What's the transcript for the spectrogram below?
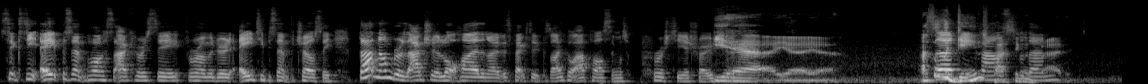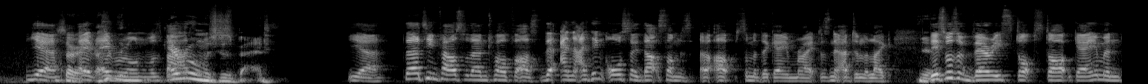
68% pass accuracy for Real Madrid, 80% for Chelsea. That number is actually a lot higher than I'd expected because I thought our passing was pretty atrocious. Yeah, yeah, yeah. I thought the game's passing was bad. Yeah, Sorry, ev- I thought the- everyone was bad. Everyone was just bad. Yeah, thirteen fouls for them, twelve for us, and I think also that sums up some of the game, right? Doesn't it, Abdullah? Like Yeah. this was a very stop-start game, and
